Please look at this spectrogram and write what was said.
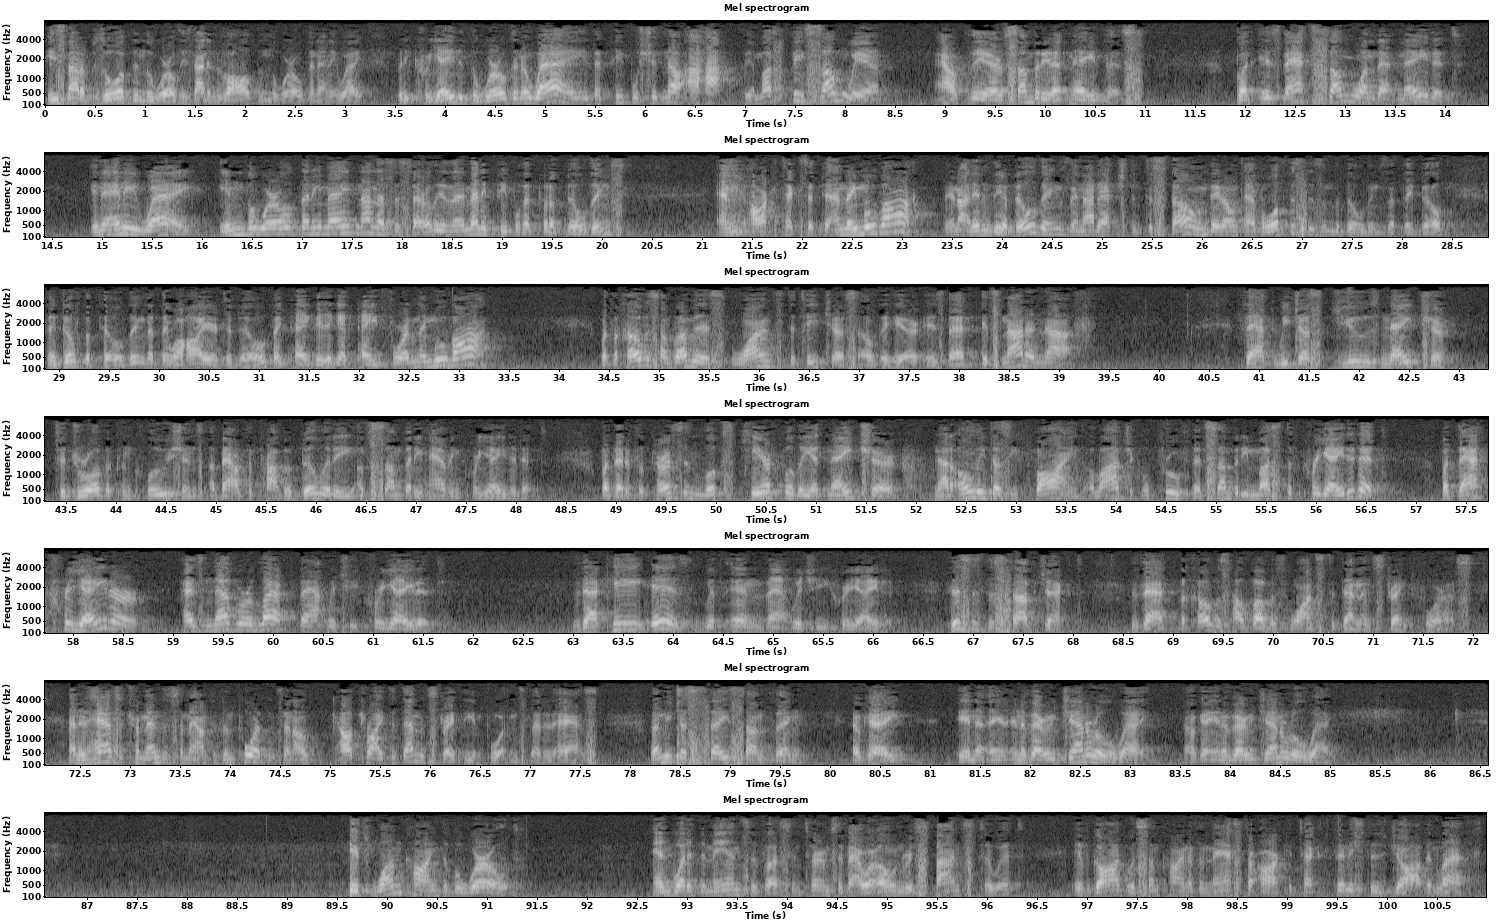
He's not absorbed in the world. He's not involved in the world in any way. But he created the world in a way that people should know, aha, there must be somewhere out there somebody that made this. But is that someone that made it in any way in the world that he made? Not necessarily. There are many people that put up buildings and architects that, and they move on. They're not in their buildings. They're not etched into stone. They don't have offices in the buildings that they built. They built the building that they were hired to build. They, pay, they get paid for it, and they move on. What the Chovos HaLevavos wants to teach us over here is that it's not enough that we just use nature to draw the conclusions about the probability of somebody having created it. But that if a person looks carefully at nature, not only does he find a logical proof that somebody must have created it, but that creator has never left that which he created. That he is within that which he created. This is the subject that the Chovos HaLevavos wants to demonstrate for us. And it has a tremendous amount of importance, and I'll, I'll try to demonstrate the importance that it has. Let me just say something, okay, in a, in a very general way, okay, in a very general way. It's one kind of a world and what it demands of us in terms of our own response to it if God was some kind of a master architect, finished his job, and left.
